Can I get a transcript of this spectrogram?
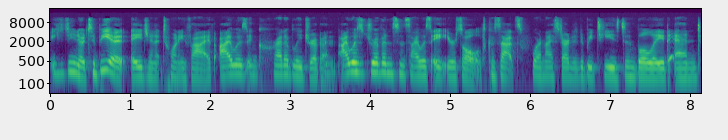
you know, to be an agent at 25, I was incredibly driven. I was driven since I was eight years old because that's when I started to be teased and bullied, and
